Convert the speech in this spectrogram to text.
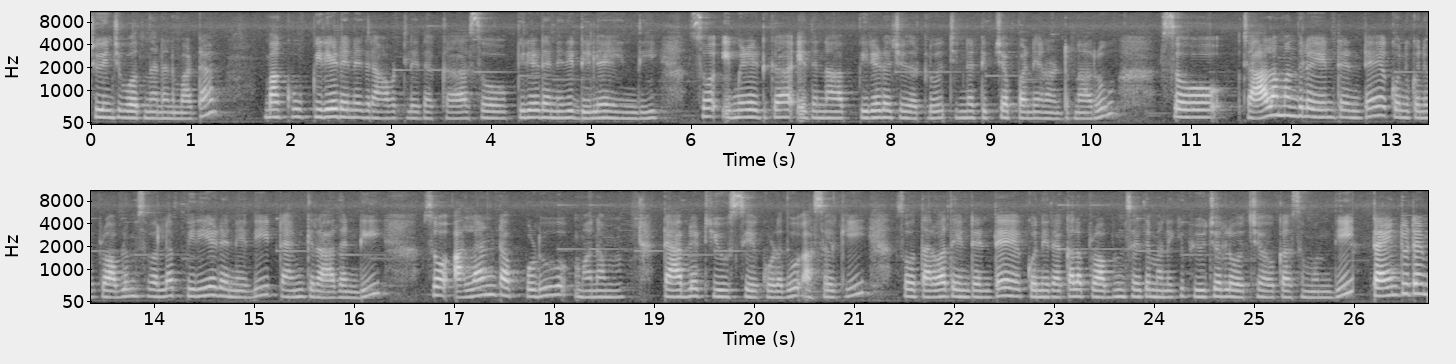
చూపించబోతున్నాను అనమాట మాకు పీరియడ్ అనేది రావట్లేదు అక్క. సో పీరియడ్ అనేది డిలే అయింది. సో ఇమీడియట్గా ఏదైనా పీరియడ్ వచ్చేటట్లు చిన్న టిప్ చెప్పండి అని అంటున్నారు. సో చాలా మందిలో ఏంటంటే కొన్ని కొన్ని ప్రాబ్లమ్స్ వల్ల పీరియడ్ అనేది టైంకి రాదండి. సో అలాంటప్పుడు మనం ట్యాబ్లెట్ యూస్ చేయకూడదు అసలుకి. సో తర్వాత ఏంటంటే కొన్ని రకాల ప్రాబ్లమ్స్ అయితే మనకి ఫ్యూచర్లో వచ్చే అవకాశం ఉంది. టైం టు టైం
